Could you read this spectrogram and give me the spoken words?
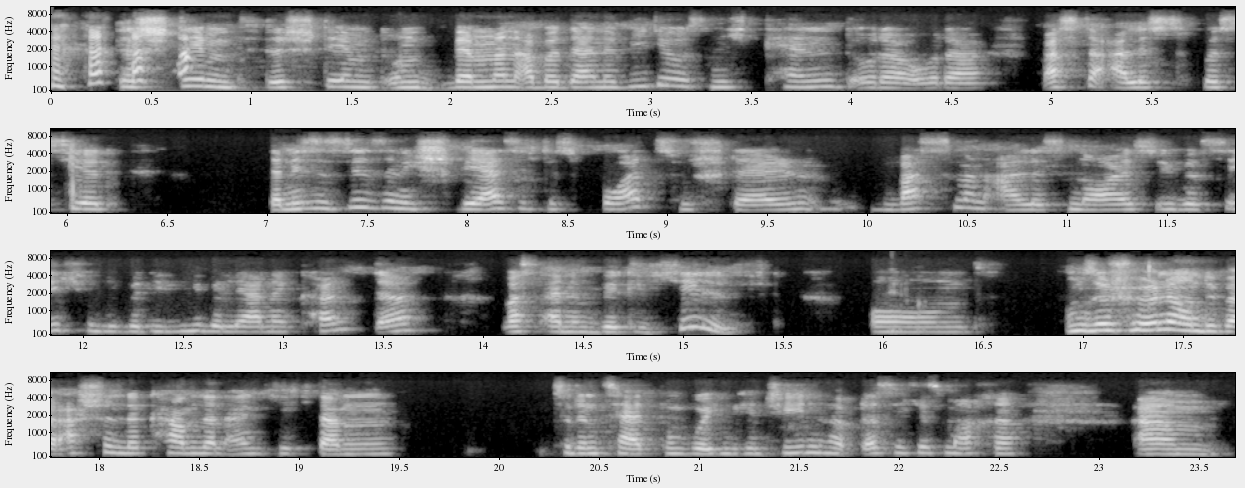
das stimmt, das stimmt. Und wenn man aber deine Videos nicht kennt oder, oder was da alles passiert, dann ist es irrsinnig schwer, sich das vorzustellen, was man alles Neues über sich und über die Liebe lernen könnte, was einem wirklich hilft. Und umso schöner und überraschender kam dann eigentlich dann zu dem Zeitpunkt, wo ich mich entschieden habe, dass ich es mache, ähm,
